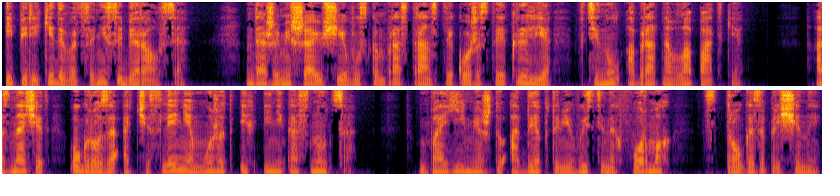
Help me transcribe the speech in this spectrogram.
и перекидываться не собирался. Даже мешающие в узком пространстве кожистые крылья втянул обратно в лопатки. А значит, угроза отчисления может их и не коснуться. Бои между адептами в истинных формах строго запрещены.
